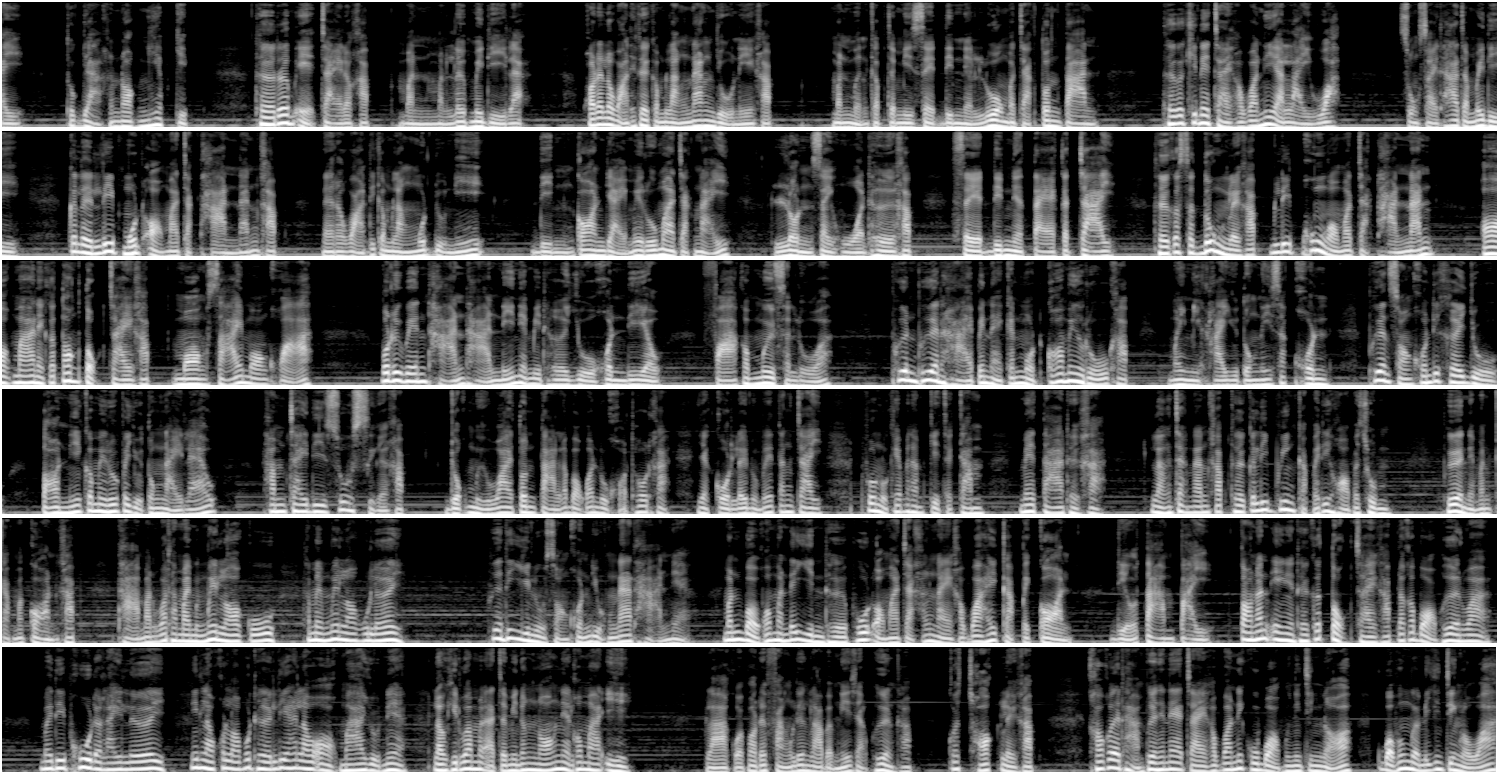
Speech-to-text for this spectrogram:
ทุกอย่างข้างนอกเงียบกิบ เธอเริ่มเอะใจแล้วครับ มันมันเริ่มไม่ดีละ เพราะในระหว่างที่เธอกำลังนั่งอยู่นี้ครับ มันเหมือนกับจะมีเศษดินเนี่ยล่วงมาจากต้นตาล เธอก็คิดในใจครับว่านี่อะไรวะ สงสัยท่าจะไม่ดี ก็เลยรีบมุดออกมาจากฐานนั้นครับ ในระหว่างที่กำลังมุดอยู่นี้ ดินก้อนใหญ่ไม่รู้มาจากไหน หล่นใส่หัวเธอครับ เศษดินเนี่ยแตกกระจาย เธอก็สะดุ้งเลยครับ รีบพุ่งออกมาจากฐานนั้น ออกมาเนี่ยก็ต้องตกใจครับ มองซ้ายมองขวา บริเวณฐานฐานนี้เนี่ยมีเธออยู่คนเดียว ฟ้าก็มืดสลัว เพื่อนเพื่อนหายไปไหนกันหมดก็ไม่รู้ครับ ไม่มีใครอยู่ตรงนี้สักคน เพื่อนสองคนที่เคยอยู่ ตอนนี้ก็ไม่รู้ไปอยู่ตรงไหนแล้วทำใจดีสู้เสือครับ ยกมือไหว้ต้นตาลแล้วบอกว่าหนูขอโทษค่ะ อย่าโกรธเลยหนูไม่ได้ตั้งใจ พวกหนูแค่มาทำกิจกรรม เมตตาเธอค่ะ หลังจากนั้นครับ เธอก็รีบวิ่งกลับไปที่หอประชุม เพื่อนเนี่ยมันกลับมาก่อนครับ ถามมันว่าทำไมมึงไม่รอกูทำไมมึงไม่รอกูเลย เพื่อนที่ยืนอยู่สองคนอยู่ข้างหน้าฐานเนี่ย มันบอกว่ามันได้ยินเธอพูดออกมาจากข้างในครับว่าให้กลับไปก่อน เดี๋ยวตามไป ตอนนั้นเองเนี่ยเธอก็ตกใจครับ แล้วก็บอกเพื่อนว่า ไม่ได้พูดอะไรเลย นี่เราก็รอพวกเธอเรียกให้เราออกมาอยู่เนี่ย เราคิดว่ามันอาจจะมีน้องๆเนี่ยเข้ามาอีกปรากฏพอได้ฟังเรื่องราวแบบนี้จากเพื่อนครับ ก็ช็อกเลยครับ เขาก็เลยถามเพื่อนให้แน่ใจครับว่านี่กูบอกมึงจริงๆหรอ กูบอกเพิ่งแบบนี้จริงๆหรอวะ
